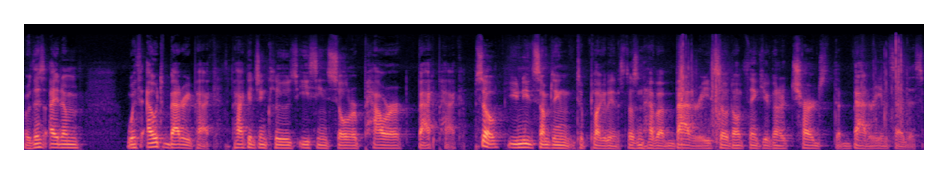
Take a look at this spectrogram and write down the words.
or this item without battery pack. The package includes ECEEN Solar Power Backpack. So you need something to plug it in. It doesn't have a battery, so don't think you're gonna charge the battery inside this.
